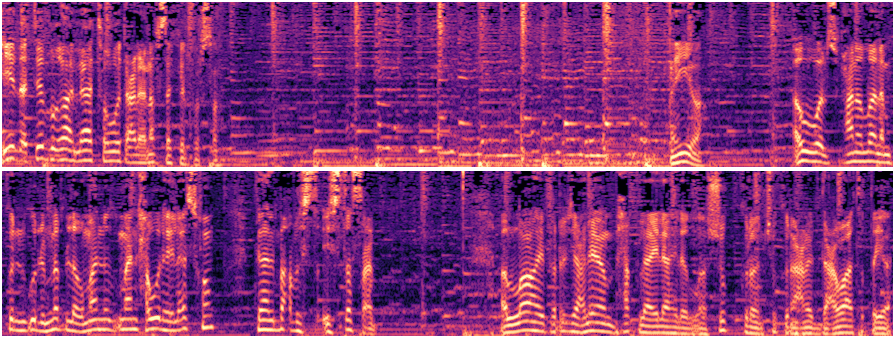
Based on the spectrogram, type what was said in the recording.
إذا تبغى لا تفوت على نفسك الفرصة أيوه. أول سبحان الله لما كنا نقول المبلغ ما ما نحولها إلى أسهم كان البعض يستصعب. الله يفرجها عليهم بحق لا إله إلا الله. شكرا شكرا على الدعوات الطيبة.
